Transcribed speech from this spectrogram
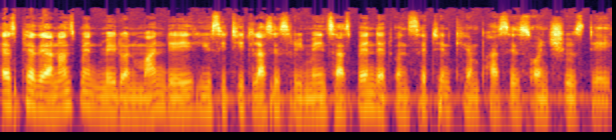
As per the announcement made on Monday, UCT classes remain suspended on certain campuses on Tuesday.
